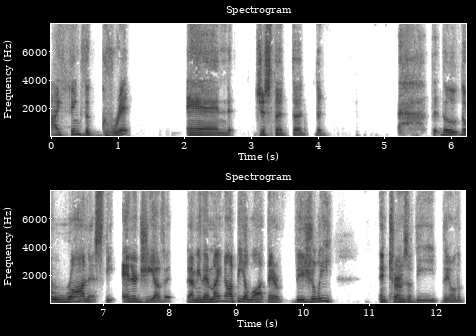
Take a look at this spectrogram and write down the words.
I think the grit and just the the the the, the the rawness, the energy of it. I mean, there might not be a lot there visually in terms of the you know the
